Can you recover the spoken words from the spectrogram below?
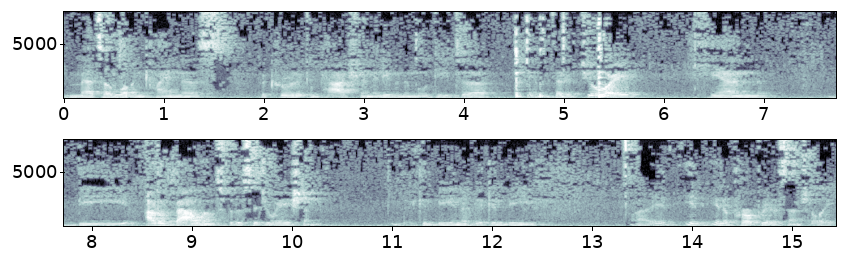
metta, loving kindness, the karuna, compassion, and even the mudita, empathetic joy, can be out of balance for the situation. It can be, it can be uh, in, in, inappropriate, essentially.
